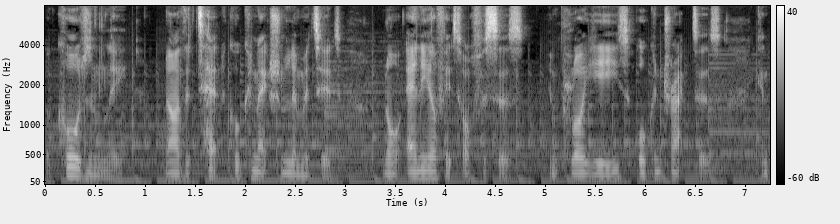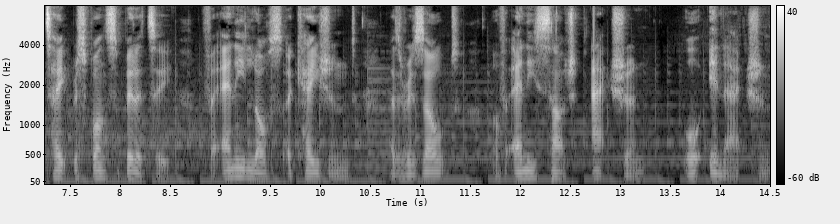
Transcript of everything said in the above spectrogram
Accordingly, neither Technical Connection Limited nor any of its officers, employees, or contractors can take responsibility for any loss occasioned as a result of any such action or inaction.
